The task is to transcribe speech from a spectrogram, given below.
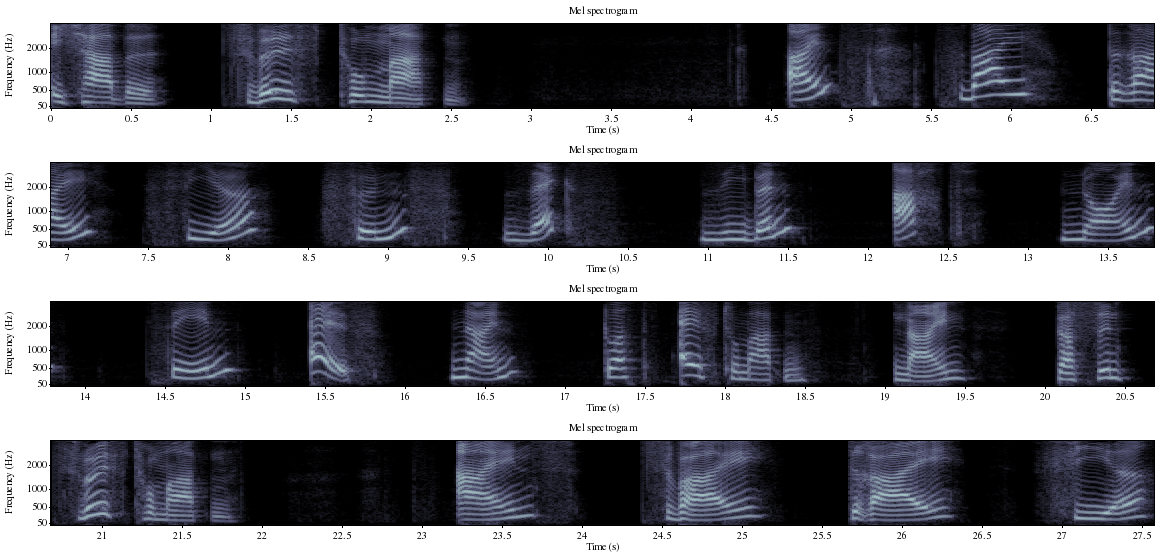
Ich habe zwölf Tomaten. Eins, zwei, drei, vier, fünf, sechs, sieben, acht, neun, zehn, elf. Nein, du hast elf Tomaten. Nein, das sind zwölf Tomaten. Eins, zwei, drei, vier,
